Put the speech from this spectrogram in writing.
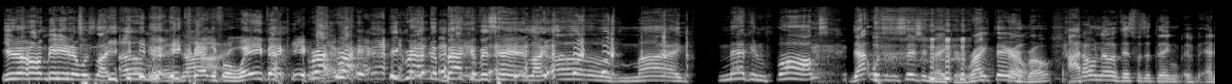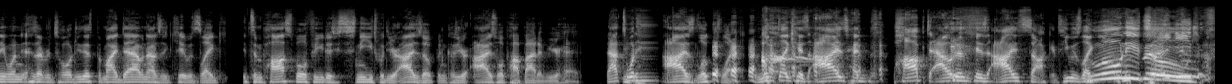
You know what I mean? It was like, oh, oh my he god, grabbed it from way back here. right, right. He grabbed the back of his head, like, oh my, Megan Fox. That was a decision maker right there, bro. I don't know if this was a thing, if anyone has ever told you this, but my dad, when I was a kid, was like, it's impossible for you to sneeze with your eyes open because your eyes will pop out of your head. That's what his eyes looked like. It looked like his eyes had popped out of his eye sockets. He was like, Looney Tunes.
